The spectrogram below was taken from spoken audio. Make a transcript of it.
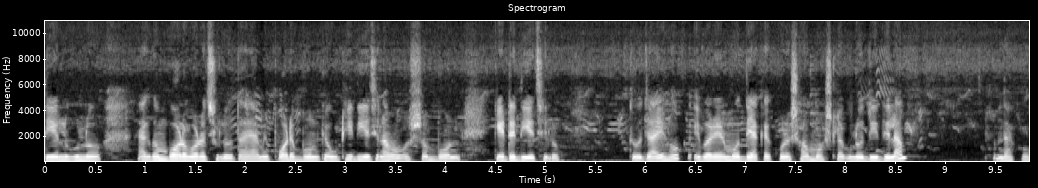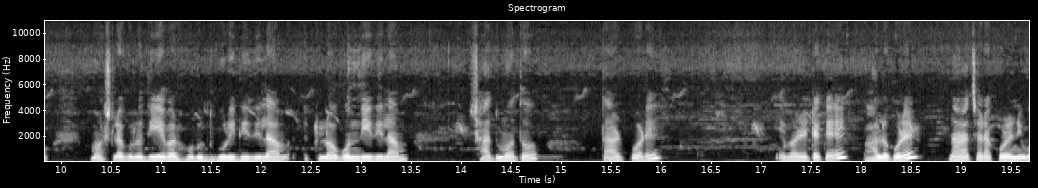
তেলগুলো একদম বড় বড় ছিল, তাই আমি পরে বোনকে উঠিয়ে দিয়েছিলাম, অবশ্য বোন কেটে দিয়েছিল। তো যাই হোক, এবার এর মধ্যে এক এক করে সব মশলাগুলো দিয়ে দিলাম। দেখো, মশলাগুলো দিয়ে এবার হলুদ গুঁড়ি দিয়ে দিলাম, একটু লবণ দিয়ে দিলাম, স্বাদ মতো। তারপরে এবার এটাকে ভালো করে নাড়াচাড়া করে নিব।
